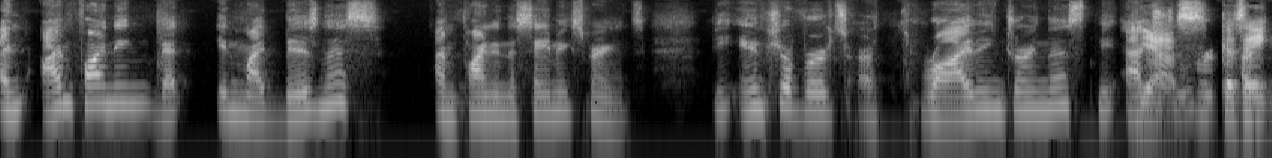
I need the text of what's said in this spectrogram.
And I'm finding that in my business, I'm finding the same experience. The introverts are thriving during this. The extroverts Yes, because they,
